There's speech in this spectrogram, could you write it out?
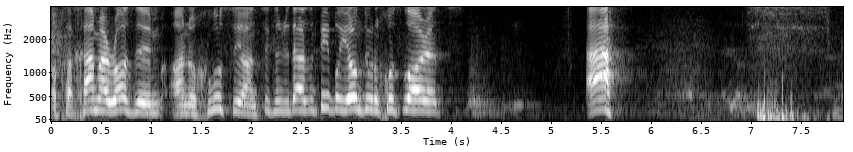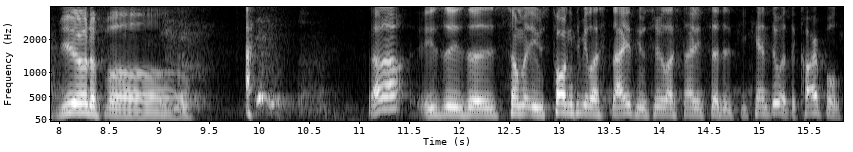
of Chacham HaRozim on Uchlusio, on 600,000 people, you don't do it in Chutz La'aretz. Ah! Beautiful. Ah. No, no. He's, he's, uh, somebody, he was talking to me last night. He was here last night. He said that you can't do it, the carpool.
